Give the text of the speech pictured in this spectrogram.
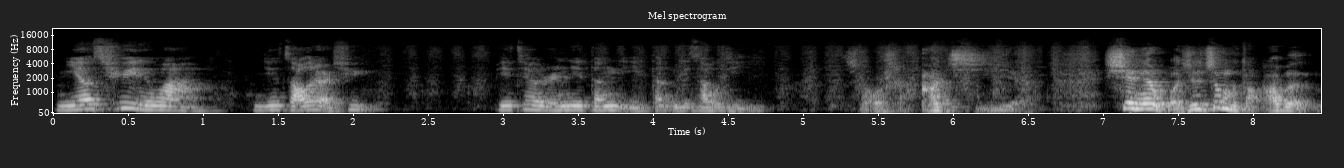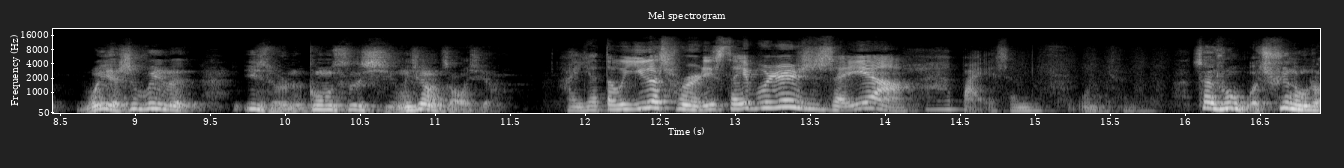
你要去的话，你就早点去，别叫人家等你等的着急。着啥急呀？现在我就这么打扮，我也是为了一准的公司形象着想。哎呀，都一个村的，谁不认识谁呀？还摆身不服，你说再说我去能找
